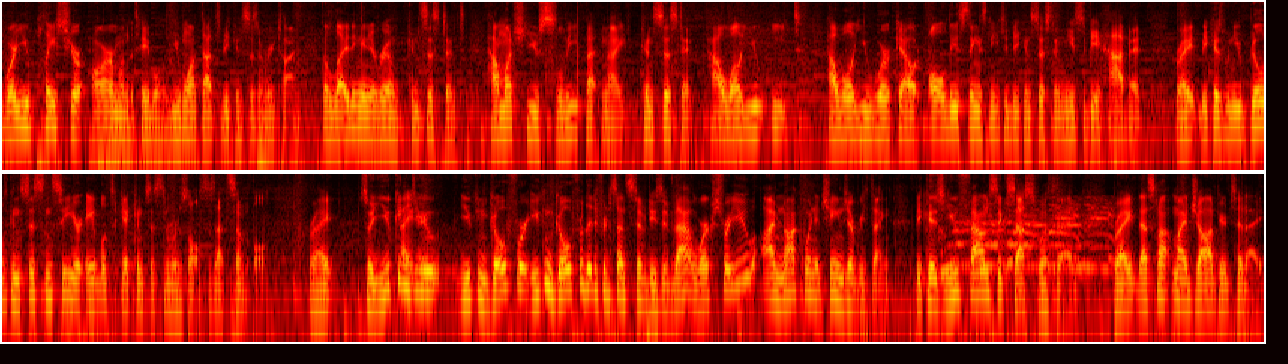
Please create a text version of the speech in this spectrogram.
Where you place your arm on the table, you want that to be consistent every time. The lighting in your room, consistent. How much you sleep at night, consistent. How well you eat, how well you work out, all these things need to be consistent. It needs to be habit, right? Because when you build consistency, you're able to get consistent results. It's that simple, right? So you can I agree. do you can go for you can go for the different sensitivities. If that works for you, I'm not going to change everything because you found success with it, right? That's not my job here today.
